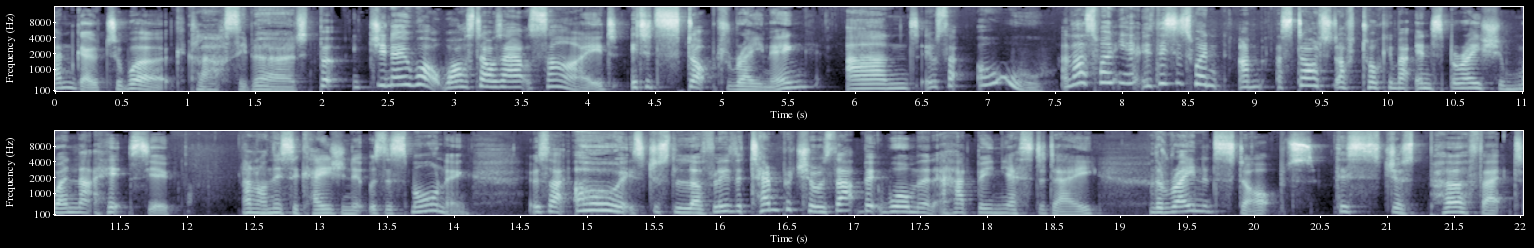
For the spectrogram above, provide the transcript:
and go to work. Classy bird. But do you know what? Whilst I was outside, it had stopped raining and it was like, oh, and that's when you know this is when I'm, I started off talking about inspiration when that hits you. And on this occasion, it was this morning. It was like, oh, it's just lovely. The temperature was that bit warmer than it had been yesterday. The rain had stopped. This is just perfect,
